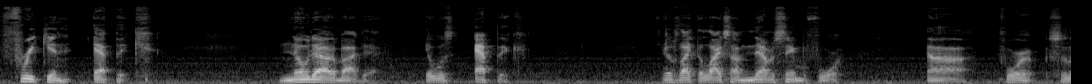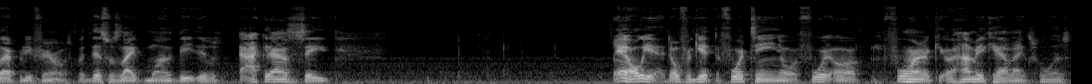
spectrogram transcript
freaking epic. No doubt about that. It was epic. It was like the likes I've never seen before uh, for celebrity funerals. But this was like one of the. It was. I could honestly say. Yeah, oh yeah! Don't forget the fourteen or four or four hundred or how many Cadillacs was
